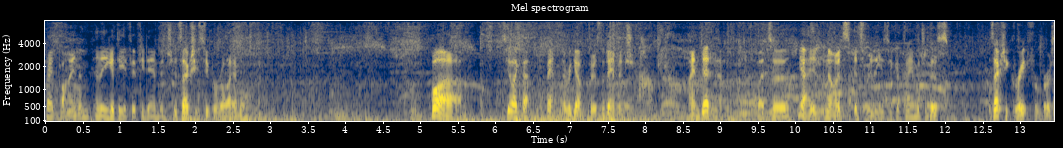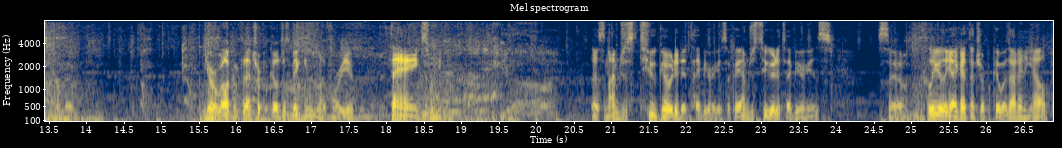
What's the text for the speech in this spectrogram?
right behind them, and then you get the 850 damage. It's actually super reliable. Hwah! See you like that? Bam, there we go. There's the damage. I am dead now, but uh, yeah, it, no, it's it's really easy to get the damage of this. It's actually great for burst combo. You're welcome for that triple kill, just making them low for you. Thanks, Rena. Listen, I'm just too goaded at Tiberius, okay? I'm just too good at Tiberius. So, clearly I got that triple kill without any help,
